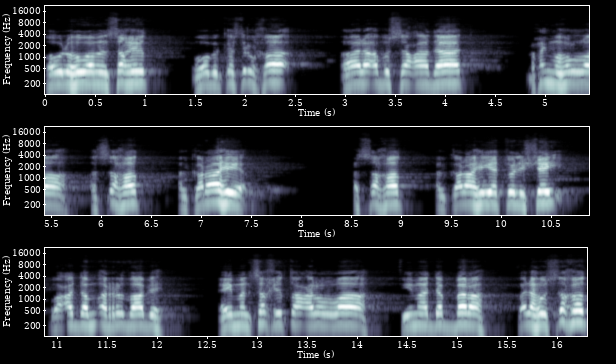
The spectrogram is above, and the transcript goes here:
قوله ومن سخط وهو بكسر الخاء. قال أبو السعادات رحمه الله السخط الكراهية. السخط الكراهية للشيء وعدم الرضا به. أي من سخط على الله فيما دبره فله السخط.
